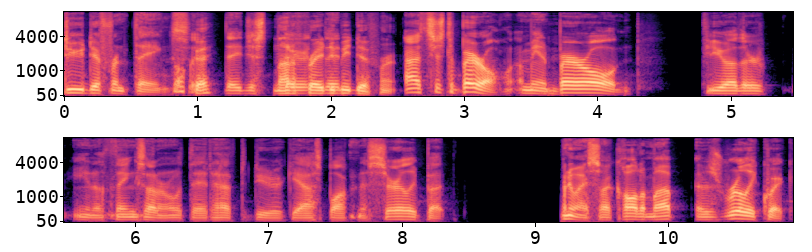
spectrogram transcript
do different things. Okay. they just Not afraid they- to be different. uh, it's just a barrel. I mean, a barrel and a few other, you know, things. I don't know what they'd have to do to a gas block necessarily, but anyway, so I called him up. It was really quick.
